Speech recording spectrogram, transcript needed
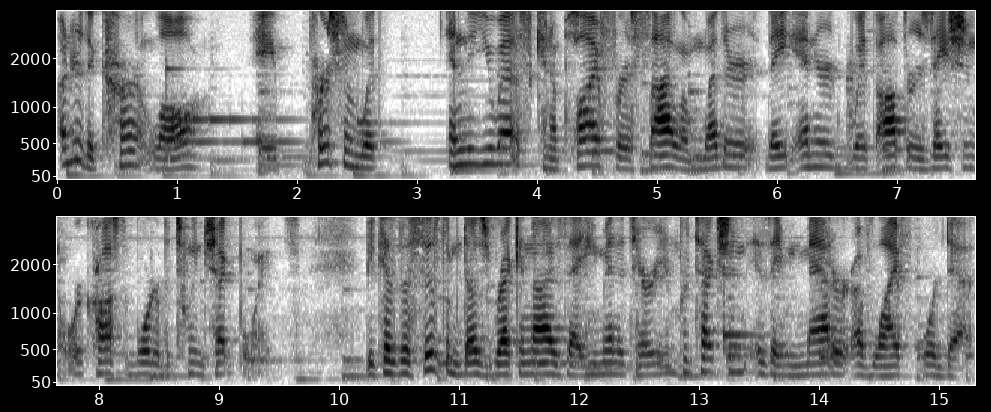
under the current law, a person with in the US can apply for asylum whether they entered with authorization or crossed the border between checkpoints because the system does recognize that humanitarian protection is a matter of life or death.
